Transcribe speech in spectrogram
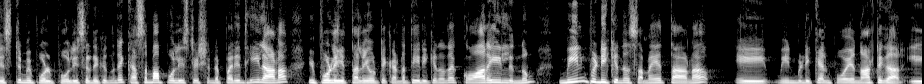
ലിസ്റ്റും ഇപ്പോൾ പോലീസ് എടുക്കുന്നുണ്ട്. കസബ പോലീസ് സ്റ്റേഷന്റെ പരിധിയിലാണ് ഇപ്പോൾ ഈ തലയോട്ടി കണ്ടെത്തിയിരിക്കുന്നത്. ക്വാറിയിൽ നിന്നും മീൻ പിടിക്കുന്ന സമയത്താണ് ഈ മീൻ പിടിക്കാൻ പോയ നാട്ടുകാർ ഈ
